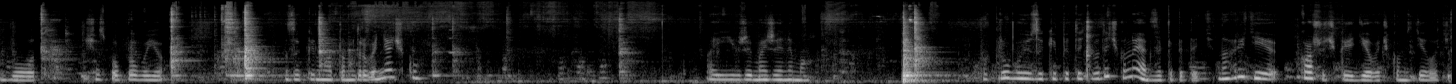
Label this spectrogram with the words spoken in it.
Вот. Зараз попробую закинула там дровенячку. А її вже майже нема. Попробую закипятити водичку. Ну як закипятити? Нагріті кашечки дівчатам зробити.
